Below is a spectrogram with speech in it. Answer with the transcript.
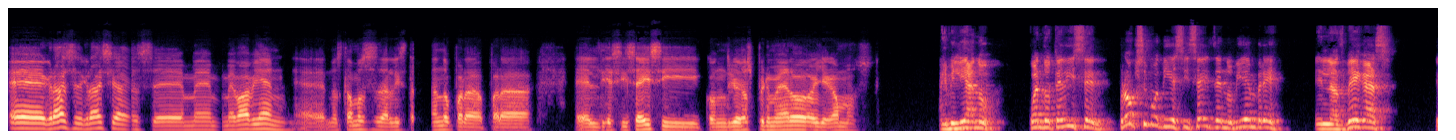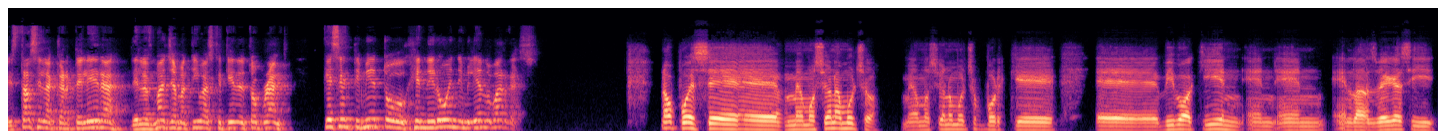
Eh, gracias, gracias. Eh, me, me, va bien. nos estamos alistando para, para el 16 y con Dios primero llegamos. Emiliano, cuando te dicen próximo 16 de noviembre en Las Vegas, estás en la cartelera de las más llamativas que tiene Top Rank, ¿qué sentimiento generó en Emiliano Vargas? No, pues eh, me emociona mucho, me emociona mucho porque eh, vivo aquí en, en, en, en, Las Vegas y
